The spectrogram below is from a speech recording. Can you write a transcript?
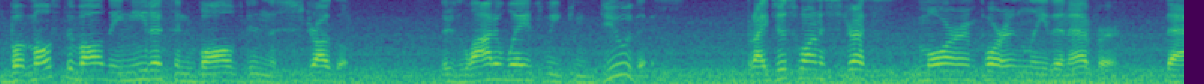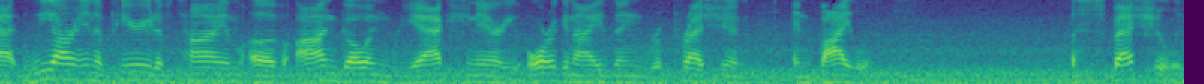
But most of all, they need us involved in the struggle. There's a lot of ways we can do this. But I just want to stress more importantly than ever that we are in a period of time of ongoing reactionary organizing, repression, and violence, especially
